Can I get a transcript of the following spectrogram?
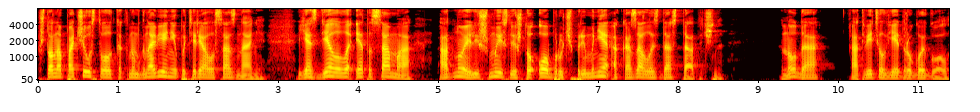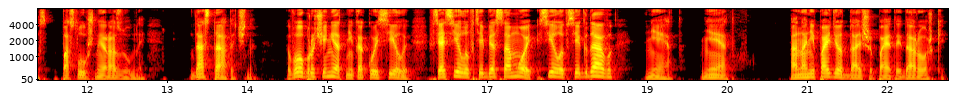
что она почувствовала, как на мгновение потеряла сознание. Я сделала это сама. Одной лишь мысли, что обруч при мне, оказалось достаточно. «Ну да», — ответил ей другой голос, послушный и разумный. «Достаточно. В обруче нет никакой силы. Вся сила в тебе самой. Сила всегда в...» «Нет, нет. Она не пойдет дальше по этой дорожке.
